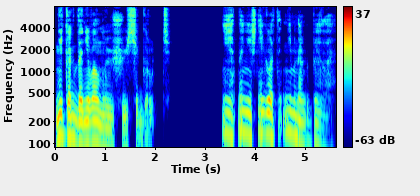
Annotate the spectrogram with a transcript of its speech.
никогда не волнующуюся грудь. — Нет, нынешний год немного было.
